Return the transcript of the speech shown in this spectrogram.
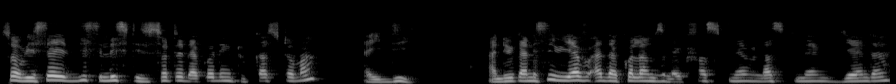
So we say this list is sorted according to customer ID. And you can see we have other columns like first name, last name, gender,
